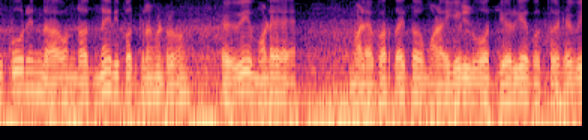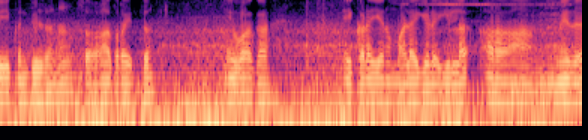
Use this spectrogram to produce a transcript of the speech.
ತುಮಕೂರಿಂದ ಒಂದು ಹದಿನೈದು, ಇಪ್ಪತ್ತು ಕಿಲೋಮೀಟ್ರು ಹೆವಿ ಮಳೆ. ಮಳೆ ಬರ್ತಾಯಿತ್ತು ಮಳೆ ಇಲ್ವೋ ದೇವ್ರಿಗೆ ಗೊತ್ತು, ಹೆವಿ ಕನ್ಫ್ಯೂಷನ್ ಸೊ ಆ ಥರ ಇತ್ತು. ಇವಾಗ ಈ ಕಡೆ ಏನು ಮಳೆ, ಗಿಳೆ ಇಲ್ಲ ಆರಾಮಿದೆ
